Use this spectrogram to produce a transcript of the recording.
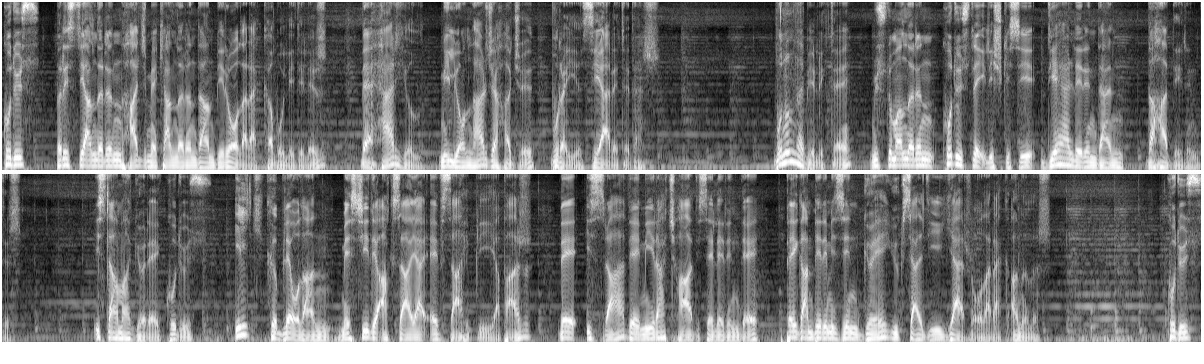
Kudüs, Hristiyanların hac mekanlarından biri olarak kabul edilir ve her yıl milyonlarca hacı burayı ziyaret eder. Bununla birlikte Müslümanların Kudüs'le ilişkisi diğerlerinden daha derindir. İslam'a göre Kudüs, ilk kıble olan Mescid-i Aksa'ya ev sahipliği yapar ve İsra ve Miraç hadiselerinde Peygamberimizin göğe yükseldiği yer olarak anılır. Kudüs,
